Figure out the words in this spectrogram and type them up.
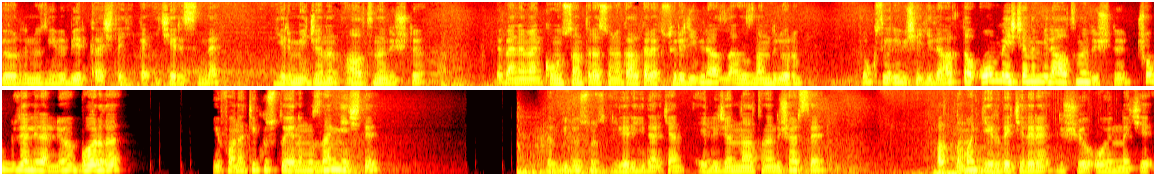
gördüğünüz gibi birkaç dakika içerisinde 20 canın altına düştü. Ve ben hemen konsantrasyona kalkarak süreci biraz daha hızlandırıyorum. Çok seri bir şekilde hatta 15 canın bile altına düştü. Çok güzel ilerliyor. Bu arada bir fanatik usta yanımızdan geçti. Tabi biliyorsunuz ileri giderken 50 canın altına düşerse patlama geridekilere düşüyor. Oyundaki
